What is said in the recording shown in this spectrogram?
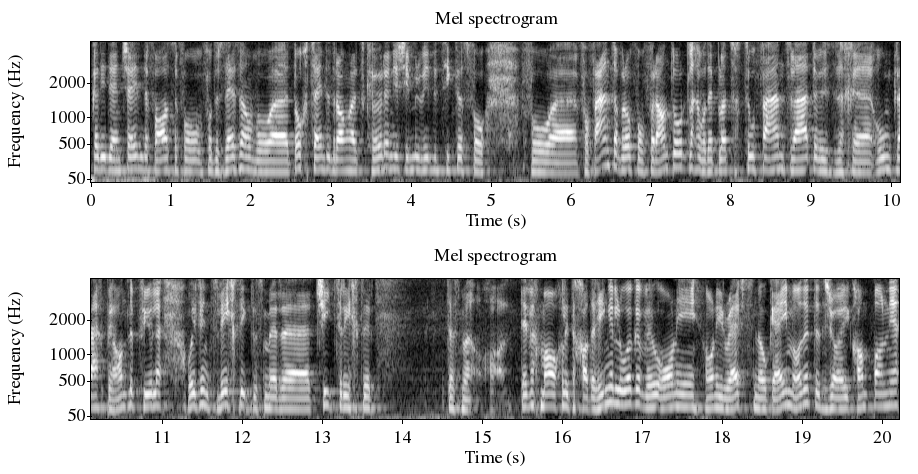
Gerade in der entscheidenden Phase von, von der Saison, wo äh, doch Zenderdrang zu hören ist, immer wieder zeigt das von, von, äh, von Fans, aber auch von Verantwortlichen, die dann plötzlich zu Fans werden, weil sie sich äh, ungerecht behandelt fühlen. Und ich finde es wichtig, dass wir äh, die Schiedsrichter dass man einfach mal ein bisschen dahinter schauen kann, weil ohne, ohne Refs no game, oder? Das ist eure Kampagne.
